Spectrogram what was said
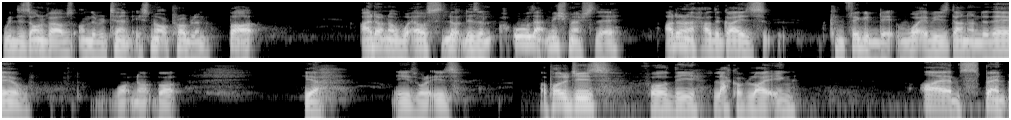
with the zone valves on the return. It's not a problem. But I don't know what else. Look, there's a, all that mishmash there. I don't know how the guys configured it, whatever he's done under there or whatnot. But yeah, it is what it is. Apologies for the lack of lighting. I am spent,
